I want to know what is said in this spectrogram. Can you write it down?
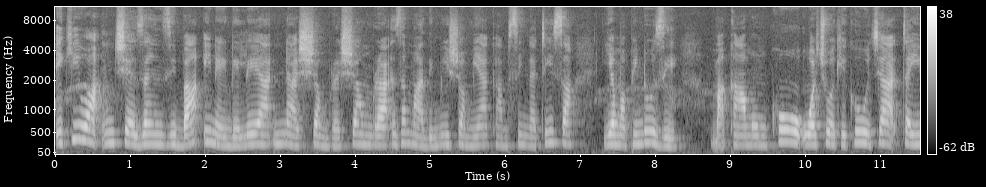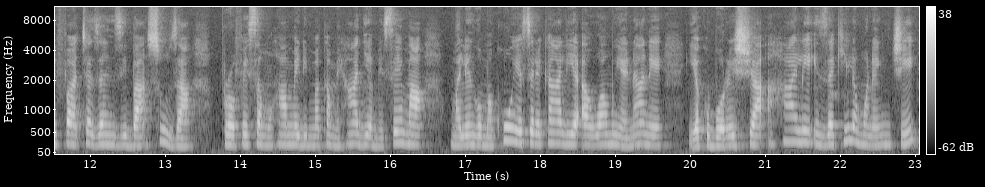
Ikiwa nchi ya Zanzibar inaendelea na shamra shamra za maadhimisho ya miaka 59 ya mapinduzi, makamu mkuu wa chuo kikuu cha taifa cha Zanzibar SUZA Profesa Mohamed Makame Haji amesema malengo makuu ya serikali ya awamu ya nane ya kuboresha hali za kila mwananchi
